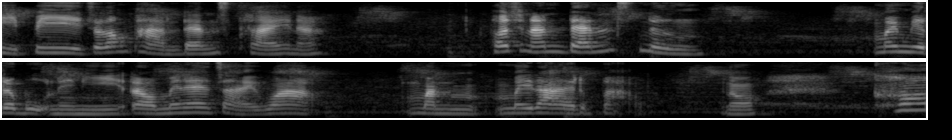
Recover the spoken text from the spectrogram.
4 ปีจะต้องผ่าน dance try นะ เพราะฉะนั้น dance หนึ่งไม่มีระบุในนี้ เราไม่แน่ใจว่ามันไม่ได้หรือเปล่า เนาะข้อ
